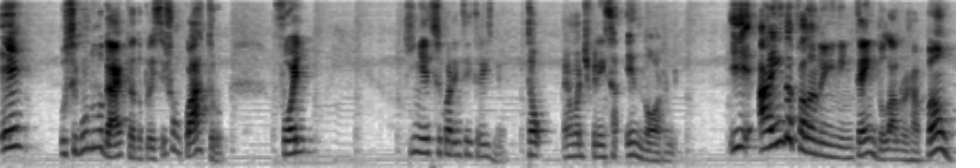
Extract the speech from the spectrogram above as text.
E O segundo lugar, que é do PlayStation 4, foi 543 mil. Então é uma diferença enorme. E ainda falando em Nintendo lá no Japão,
